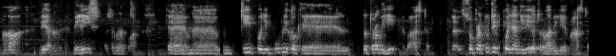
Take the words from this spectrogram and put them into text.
ma no, è vero, è verissimo questa cosa qua. Cioè, è un, un tipo di pubblico che lo trovi lì e basta. Soprattutto in quegli anni lì lo trovavi lì e basta.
